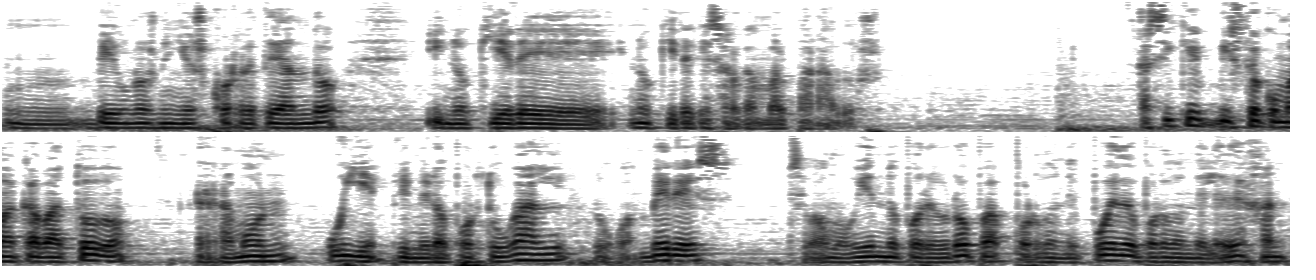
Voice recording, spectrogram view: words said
mm, ve unos niños correteando y no quiere, no quiere que salgan mal parados. Así que, visto cómo acaba todo, Ramón huye primero a Portugal, luego a Amberes, se va moviendo por Europa por donde puede por donde le dejan.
